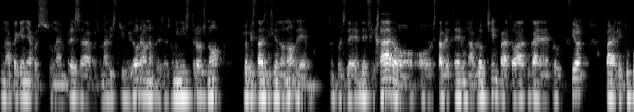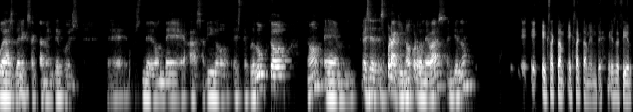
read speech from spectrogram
una, pequeña, pues una empresa, pues una distribuidora, una empresa de suministros, ¿no? Lo que estabas diciendo, ¿no? De, pues de, fijar o, o, establecer una blockchain para toda tu cadena de producción, para que tú puedas ver mm. exactamente, pues, eh, pues, de dónde ha salido este producto, ¿no? Em, es, por aquí, ¿no? Por dónde vas, entiendo. E, e, exactamente. Es decir,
